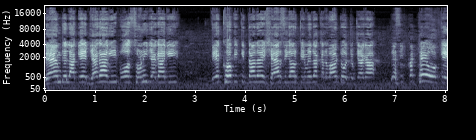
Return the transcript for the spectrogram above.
ਡੈਮ ਦੇ ਲਾਗੇ ਜਗ੍ਹਾ ਗਈ ਬਹੁਤ ਸੋਹਣੀ ਜਗ੍ਹਾ ਗਈ ਦੇਖੋ ਕਿ ਕਿੱਦਾਂ ਦਾ ਇਹ ਸ਼ਹਿਰ ਸੀਗਾ ਔਰ ਕਿਵੇਂ ਦਾ ਕਨਵਰਟ ਹੋ ਚੁੱਕਿਆਗਾ ਤੇ ਅਸੀਂ ਇਕੱਠੇ ਹੋ ਕੇ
